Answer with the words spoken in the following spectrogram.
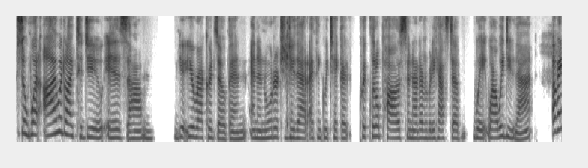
So what I would like to do is um, get your records open, and in order to okay. do that, I think we take a quick little pause so not everybody has to wait while we do that. Okay.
